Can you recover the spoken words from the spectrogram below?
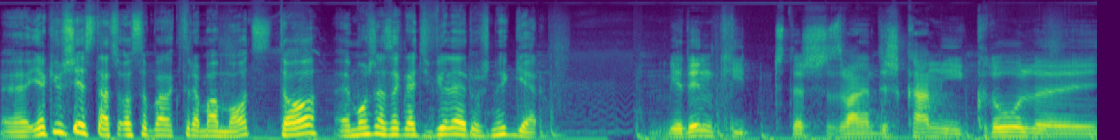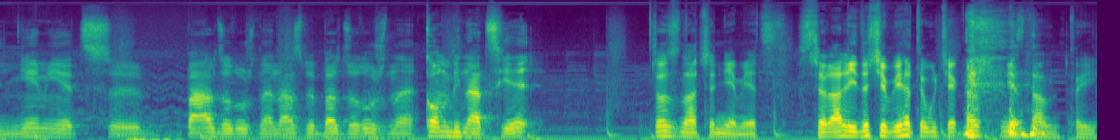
e, jak już jest ta osoba, która ma moc, to e, można zagrać wiele różnych gier. Jedynki, czy też zwane dyszkami, król, y, Niemiec, bardzo różne nazwy, bardzo różne kombinacje. Co znaczy Niemiec? Strzelali do ciebie, a ty uciekasz? Nie znam tej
